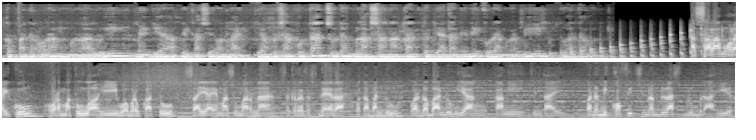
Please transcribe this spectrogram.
kepada orang melalui media aplikasi online. Yang bersangkutan sudah melaksanakan kegiatan ini kurang lebih dua tahun. Assalamualaikum warahmatullahi wabarakatuh. Saya Emma Sumarna, Sekretaris Daerah Kota Bandung, warga Bandung yang kami cintai. Pandemi COVID-19 belum berakhir.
